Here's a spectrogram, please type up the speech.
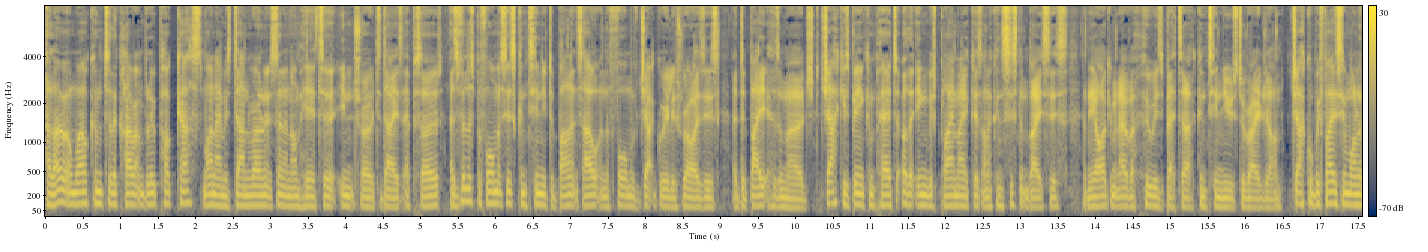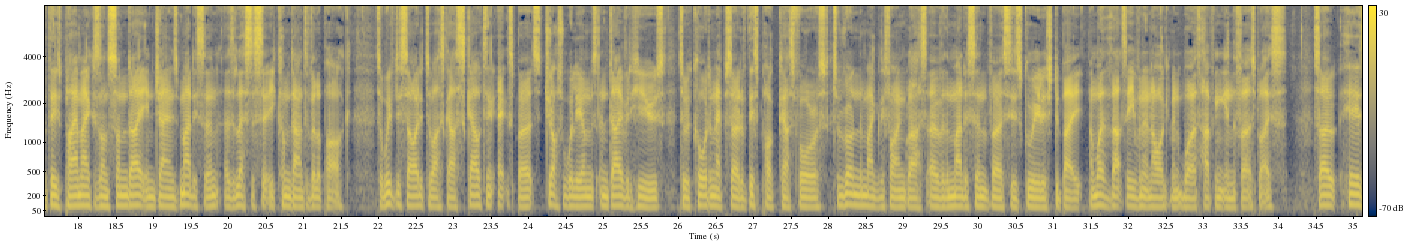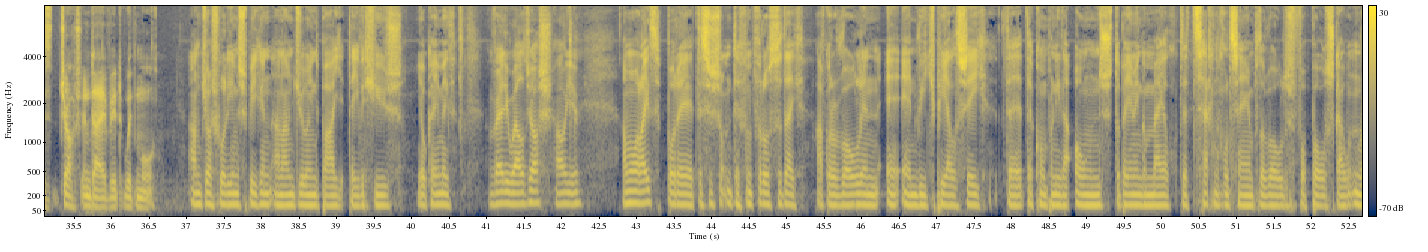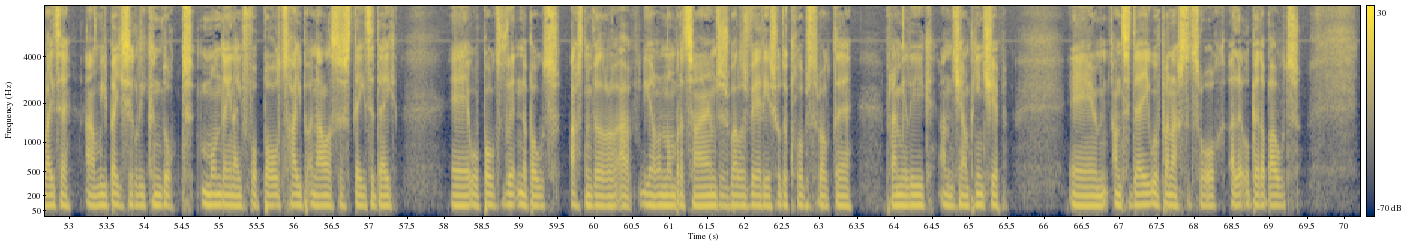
Hello and welcome to the Claret and Blue podcast. My name is Dan Rowlinson and I'm here to intro today's episode. As Villa's performances continue to balance out and the form of Jack Grealish rises, a debate has emerged. Jack is being compared to other English playmakers on a consistent basis, and the argument over who is better continues to rage on. Jack will be facing one of these playmakers on Sunday in James Maddison as Leicester City come down to Villa Park. So we've decided to ask our scouting experts, Josh Williams and David Hughes, to record an episode of this podcast for us to run the magnifying glass over the Maddison versus Grealish debate and whether that's even an argument worth having in the first place. So here's Josh and David with more. I'm Josh Williams speaking, and I'm joined by David Hughes. You okay, mate? I'm very well, Josh. How are you? I'm all right, but uh, this is something different for us today. I've got a role in in Reach PLC, the the company that owns the Birmingham Mail. The technical term for the role is football scouting writer, and we basically conduct Monday night football type analysis day to day. Uh, we've both written about Aston Villa, uh, you know, a number of times, as well as various other clubs throughout the Premier League and the Championship. Um, and today we've been asked to talk a little bit about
